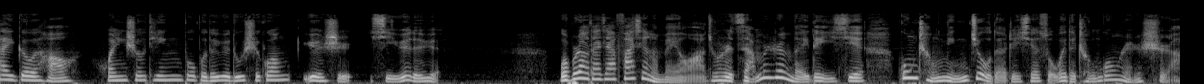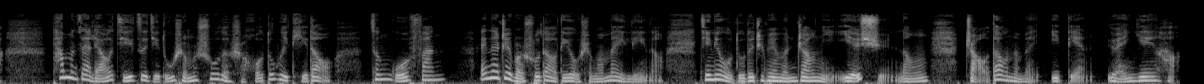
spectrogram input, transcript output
嗨，各位好，欢迎收听波波的阅读时光，月是喜悦的月。我不知道大家发现了没有啊？就是咱们认为的一些功成名就的这些所谓的成功人士啊，他们在聊及自己读什么书的时候，都会提到曾国藩。哎，那这本书到底有什么魅力呢？今天我读的这篇文章，你也许能找到那么一点原因哈。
